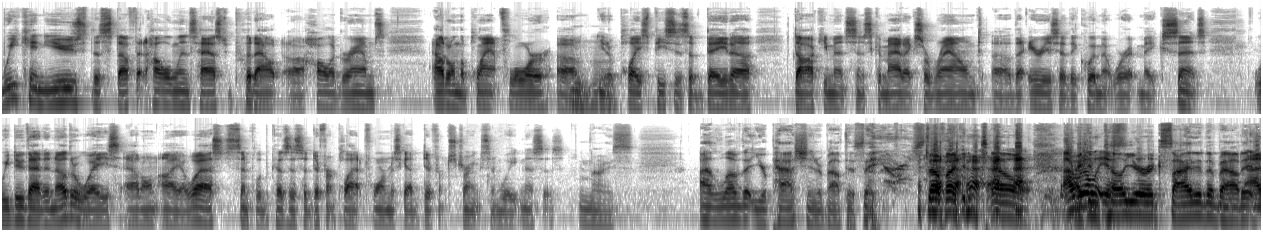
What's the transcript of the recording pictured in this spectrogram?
we can use the stuff that Hololens has to put out uh, holograms out on the plant floor. Um, You know, place pieces of data, documents, and schematics around uh, the areas of the equipment where it makes sense. We do that in other ways out on iOS simply because it's a different platform. It's got different strengths and weaknesses. Nice. I love that you're passionate about this AR stuff. I can tell. I, really- can tell you're excited about it, and I-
